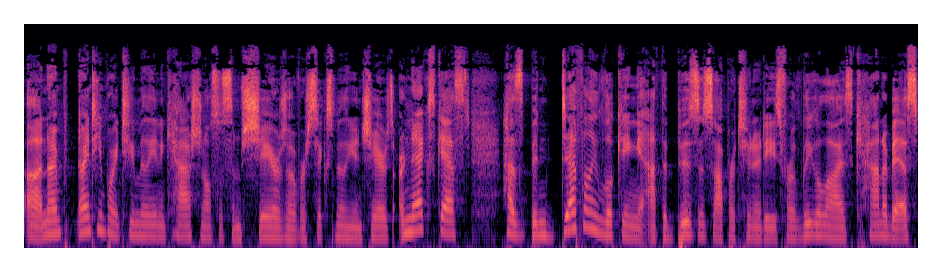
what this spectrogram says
uh, 19.2 million in cash and also some shares over 6 million shares. Our next guest has been definitely looking at the business opportunities for legalized cannabis.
